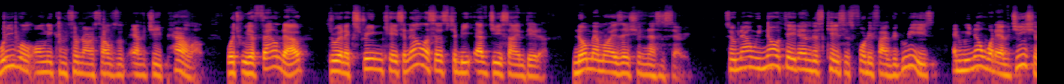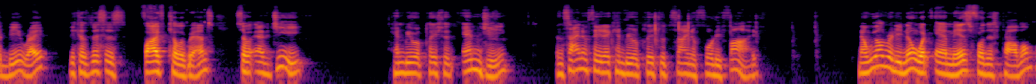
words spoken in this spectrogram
we will only concern ourselves with FG parallel, which we have found out through an extreme case analysis to be FG sine theta. No memorization necessary. So now we know theta in this case is 45 degrees, and we know what FG should be, right? Because this is 5 kilograms. So FG can be replaced with mg, and sine of theta can be replaced with sine of 45. Now we already know what m is for this problem.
